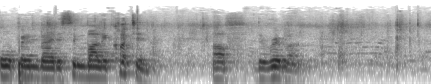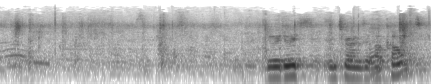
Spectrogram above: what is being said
opened by the symbolic cutting of the ribbon. Do we do it in terms of a count?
